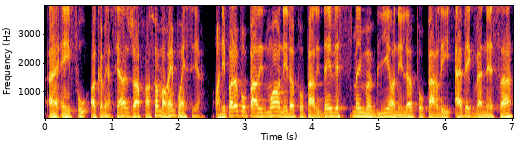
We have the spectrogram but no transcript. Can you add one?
à info en commercial jean-françois morin.ca. On n'est pas là pour parler de moi, on est là pour parler d'investissement immobilier, on est là pour parler avec Vanessa,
